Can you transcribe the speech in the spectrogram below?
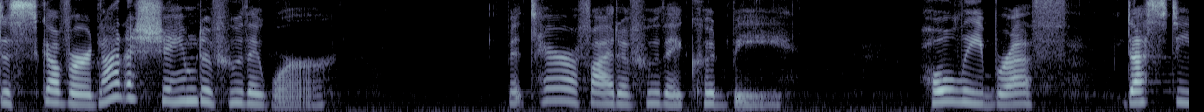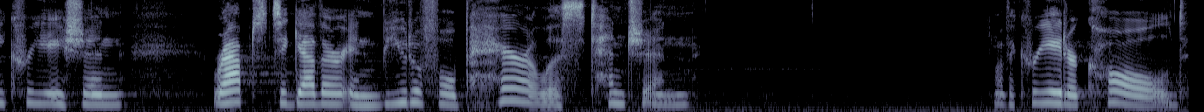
discovered, not ashamed of who they were, but terrified of who they could be. Holy breath, dusty creation, wrapped together in beautiful, perilous tension. Well, the Creator called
